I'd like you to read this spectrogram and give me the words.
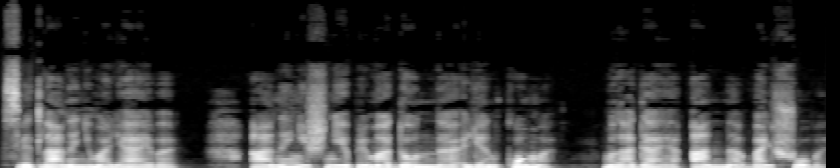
Светлана Немоляева, а нынешняя Примадонна Ленкома, молодая Анна Большова,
